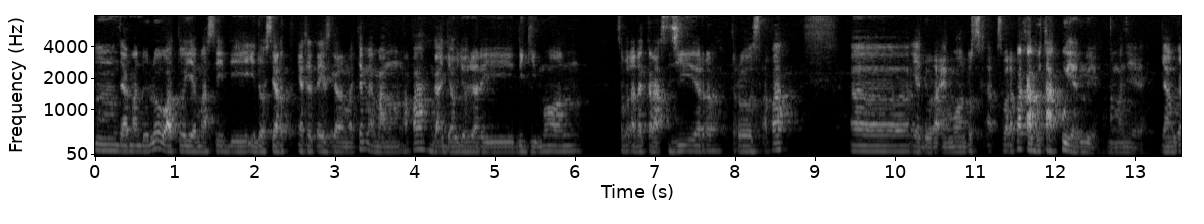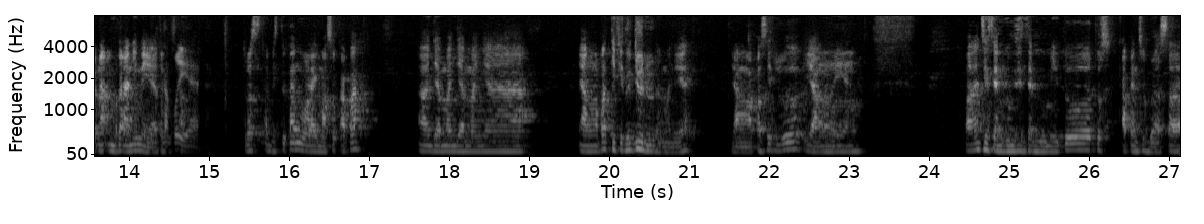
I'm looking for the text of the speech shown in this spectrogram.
Hmm, zaman dulu waktu ya masih di Indosiar RCTI segala macam memang apa nggak jauh-jauh dari Digimon sempat ada Crash Gear terus apa eh ya Doraemon terus sempat apa Kabutaku ya dulu ya namanya ya yang bukan bukan anime ya terus, ya. terus abis itu kan mulai masuk apa eh, zaman zamannya yang apa TV 7 dulu namanya ya yang apa sih dulu yang Oh, iya. Apa Shinsengumi Gumi Shinsengumi Gumi itu terus Kapten Subasa.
